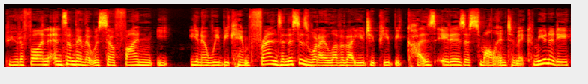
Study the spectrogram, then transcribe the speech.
Beautiful. And, and something that was so fun, you know, we became friends. And this is what I love about UTP because it is a small, intimate community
